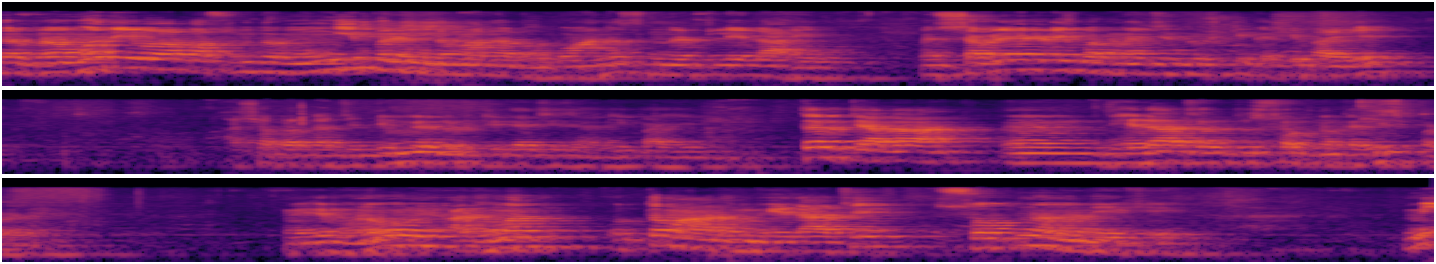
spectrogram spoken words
तर ब्रह्मदेवापासून तर मुंगीपर्यंत माझा भगवानच नटलेला आहे. सगळ्याकडे बघण्याची दृष्टी कशी पाहिजे? अशा प्रकारची दिव्य दृष्टी त्याची झाली पाहिजे. तर त्याला भेदाचं दुःस्वप्न कधीच पडत नाही. म्हणजे म्हणून अधमत उत्तम अधम भेदाचे स्वप्न न देखे. मी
